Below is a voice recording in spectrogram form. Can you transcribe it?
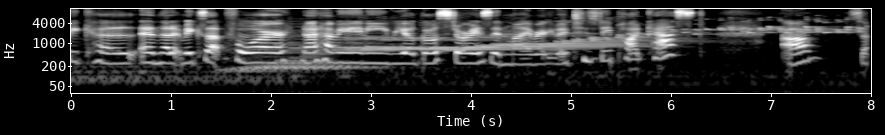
because and that it makes up for not having any real ghost stories in my regular Tuesday podcast. Um, so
